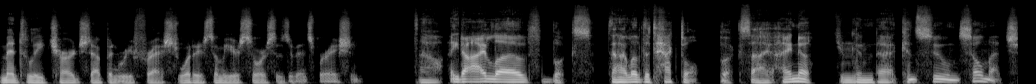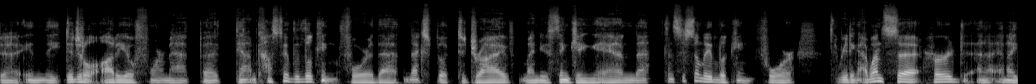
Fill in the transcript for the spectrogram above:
mentally charged up and refreshed? What are some of your sources of inspiration? Oh, you know, I love books and I love the tactile books. I, I know you can uh, consume so much uh, in the digital audio format, but yeah, I'm constantly looking for that next book to drive my new thinking and uh, consistently looking for reading. I once uh, heard, uh, and I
